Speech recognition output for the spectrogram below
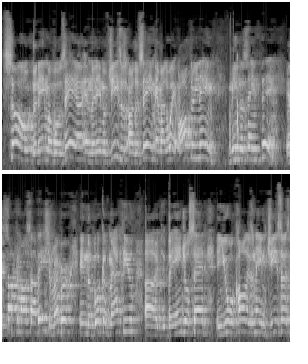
So, the name of Hosea and the name of Jesus are the same. And by the way, all three names mean the same thing. It's talking about salvation. Remember in the book of Matthew, uh, the angel said, and you will call his name Jesus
